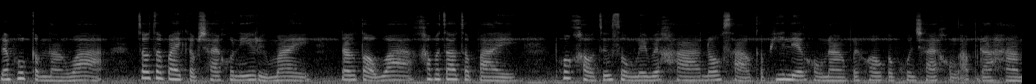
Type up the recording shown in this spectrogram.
และพูดกับนางว่า เจ้าจะไปกับชายคนนี้หรือไม่ นางตอบว่าข้าพเจ้าจะไป พวกเขาจึงส่งเรเบคา น้องสาวกับพี่เลี้ยงของนางไปพร้อมกับคนใช้ของอับราฮัม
